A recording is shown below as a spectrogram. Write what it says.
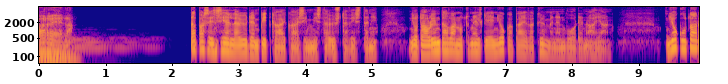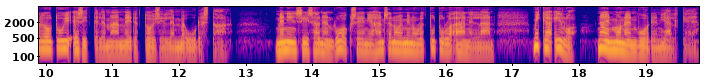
Areena. Tapasin siellä yhden pitkäaikaisimmista ystävistäni, jota olin tavannut melkein joka päivä kymmenen vuoden ajan. Joku tarjoutui esittelemään meidät toisillemme uudestaan. Menin siis hänen luokseen ja hän sanoi minulle tutulla äänellään, mikä ilo näin monen vuoden jälkeen.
